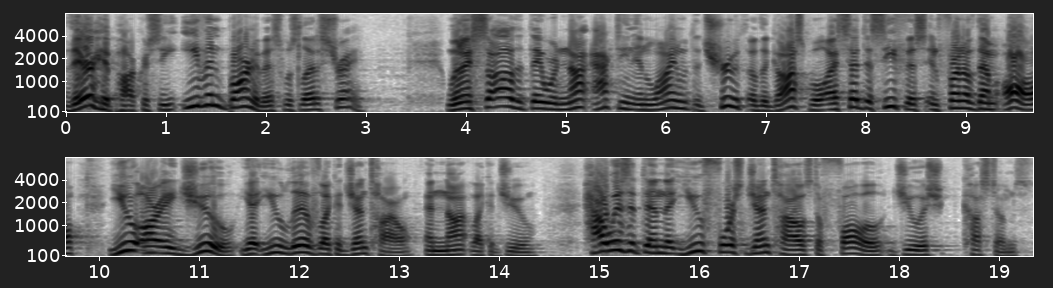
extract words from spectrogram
their hypocrisy, even Barnabas was led astray. When I saw that they were not acting in line with the truth of the gospel, I said to Cephas in front of them all, You are a Jew, yet you live like a Gentile and not like a Jew. How is it then that you force Gentiles to follow Jewish customs?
